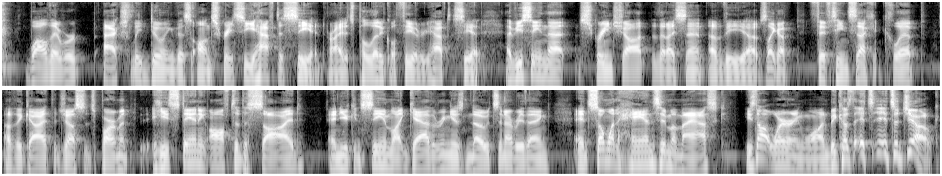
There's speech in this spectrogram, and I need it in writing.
while they were actually doing this on screen. So you have to see it, right? It's political theater. You have to see it. Have you seen that screenshot that I sent of the, uh, it's like a 15 second clip of the guy at the Justice Department? He's standing off to the side and you can see him like gathering his notes and everything. And someone hands him a mask. He's not wearing one because it's it's a joke.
